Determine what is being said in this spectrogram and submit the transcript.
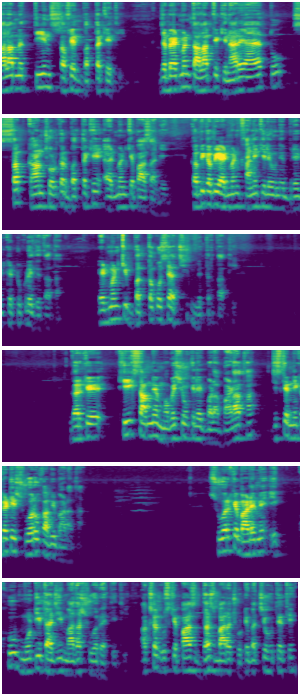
तालाब में तीन सफ़ेद बत्तखें थी। जब एडमंड तालाब के किनारे आया तो सब काम छोड़कर बत्तखें एडमंड के पास आ गई। कभी कभी एडमंड खाने के लिए उन्हें ब्रेड के टुकड़े देता था। एडमंड की बत्तखों से अच्छी मित्रता थी। घर के ठीक सामने मवेशियों के लिए एक बड़ा बाड़ा था, जिसके निकट ही सुअरों का भी बाड़ा था। सुअर के बाड़े में एक खूब मोटी ताजी मादा सुअर रहती थी। अक्सर उसके पास दस बारह छोटे बच्चे होते थे।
